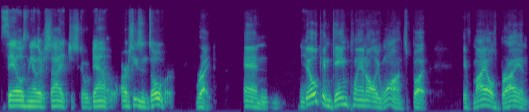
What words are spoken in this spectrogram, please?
sales on the other side just go down. Our season's over. Right. And mm, Yeah. Bill can game plan all he wants, but if Miles Bryant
